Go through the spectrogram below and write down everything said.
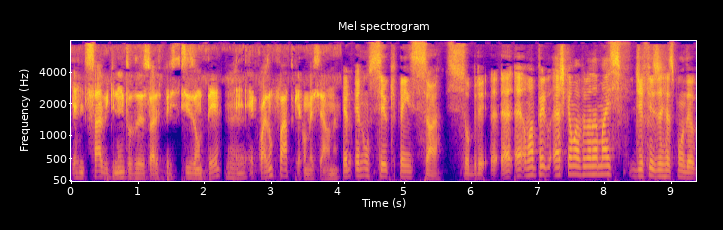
e a gente sabe que nem todas as histórias precisam ter, é, é quase um fato que é comercial, né? Eu, eu não sei o que pensar sobre. É, é uma pergu- acho que é uma pergunta mais difícil de responder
